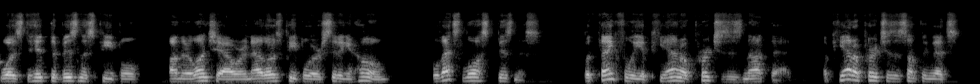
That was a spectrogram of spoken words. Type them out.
was to hit the business people on their lunch hour, and now those people are sitting at home, well, that's lost business. But thankfully, a piano purchase is not that. A piano purchase is something that's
